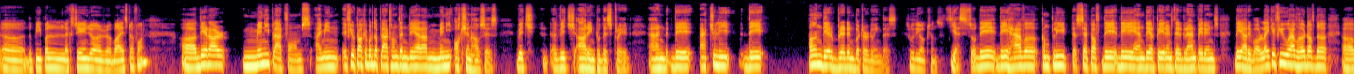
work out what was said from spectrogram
uh, the people exchange or uh, buy stuff on? Uh, there are many platforms. I mean, if you talk about the platform, then there are many auction houses which which are into this trade, and they actually they earn their bread and butter doing this through the auctions. yes so they they have a complete set of they they and their parents their grandparents they are involved like if you have heard of the uh,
